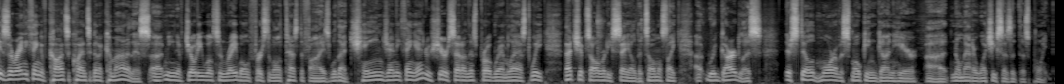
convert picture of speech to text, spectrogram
is there anything of consequence going to come out of this? Uh, I mean, if Jody Wilson Raybould, first of all, testifies, will that change anything? Andrew Scheer said on this program last week that ship's already sailed. It's almost like, uh, regardless, there's still more of a smoking gun here, uh, no matter what she says at this point.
